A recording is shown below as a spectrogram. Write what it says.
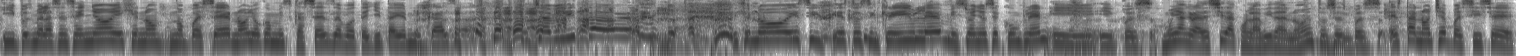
y pues me las enseñó y dije, no, no puede ser, ¿no? Yo con mis cassettes de botellita ahí en mi casa, chavita, dije, no, esto es increíble, mis sueños se cumplen y, pues muy agradecida con la vida, ¿no? Entonces, pues esta noche pues sí se,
